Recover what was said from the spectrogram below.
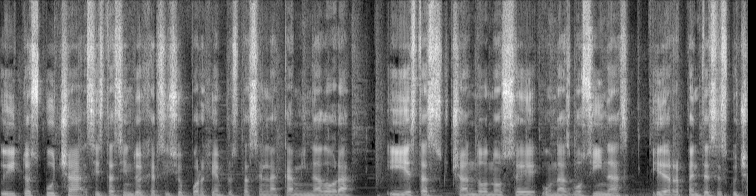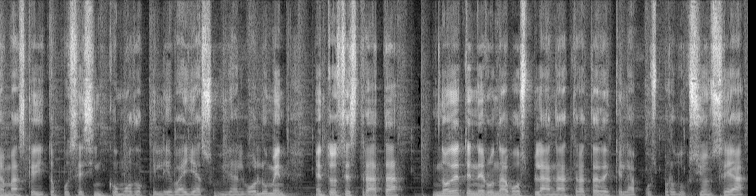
y tu escucha, si estás haciendo ejercicio, por ejemplo, estás en la caminadora, y estás escuchando, no sé, unas bocinas y de repente se escucha más quedito, pues es incómodo que le vaya a subir al volumen. Entonces trata no de tener una voz plana, trata de que la postproducción sea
